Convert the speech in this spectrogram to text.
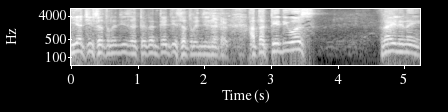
याची सतरंजी झटक आणि त्याची सतरंजी झटक. आता ते दिवस राहिले नाही.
